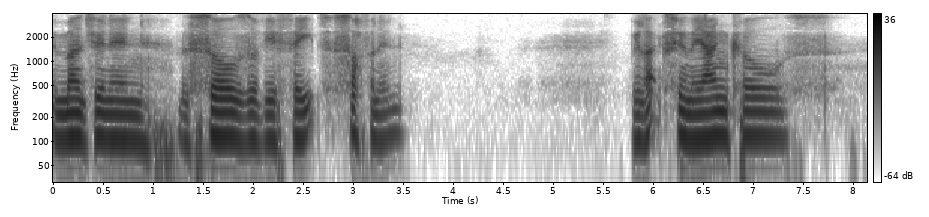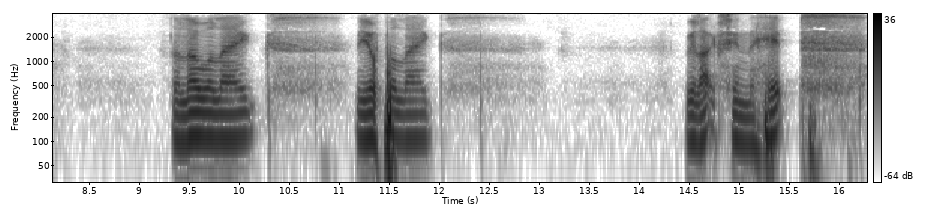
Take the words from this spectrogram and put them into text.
Imagining the soles of your feet softening, relaxing the ankles, the lower legs, the upper legs, relaxing the hips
